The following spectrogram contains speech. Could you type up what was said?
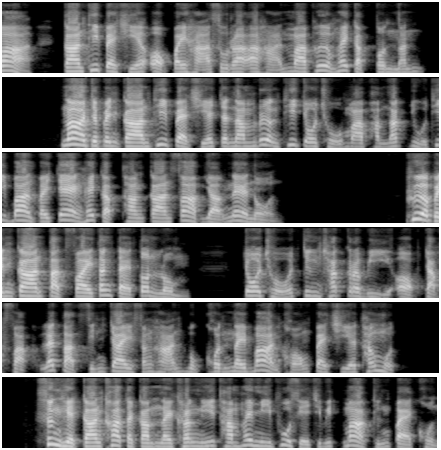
ว่าการที่แปเฉียออกไปหาสุราอาหารมาเพิ่มให้กับตนนั้น น่าจะเป็นการที่แปะเฉียจะนำเรื่องที่โจโฉมาพำนักอยู่ที่บ้านไปแจ้งให้กับทางการทราบอย่างแน่นอน เพื่อเป็นการตัดไฟตั้งแต่ต้นลม โจโฉจึงชักกระบี่ออกจากฝักและตัดสินใจสังหารบุคคลในบ้านของแปะเชียทั้งหมด ซึ่งเหตุการณ์ฆาตกรรมในครั้งนี้ทำให้มีผู้เสียชีวิตมากถึง 8 คน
